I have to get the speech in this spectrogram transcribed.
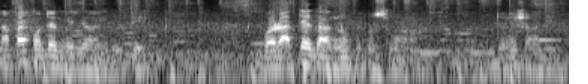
na five hundred million he go pay. But i tell gang no people small. Donation dey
